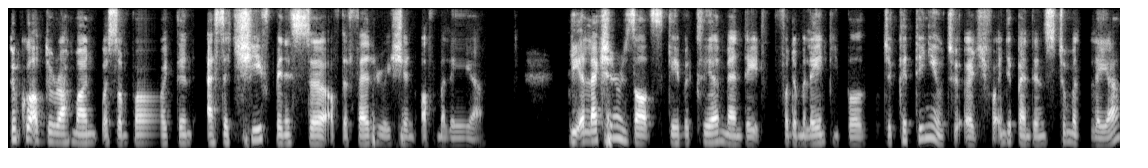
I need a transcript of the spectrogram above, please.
Tunku Abdul Rahman was appointed as the Chief Minister of the Federation of Malaya. The election results gave a clear mandate for the Malayan people to continue to urge for independence to Malaya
